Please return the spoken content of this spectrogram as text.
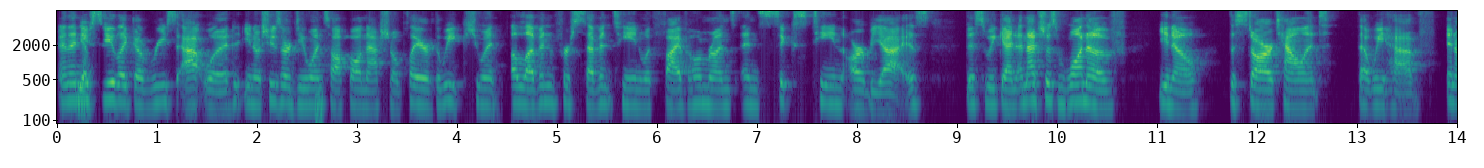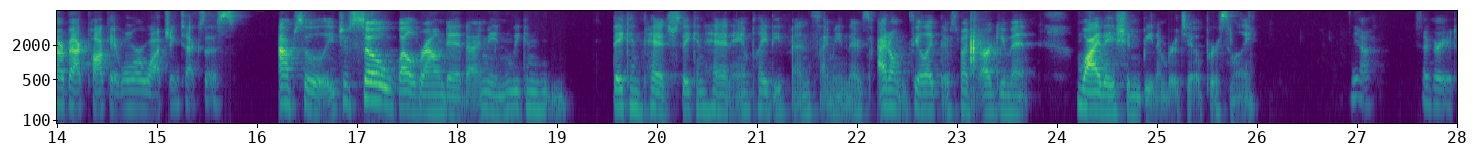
And then yep. you see like a Reese Atwood, you know, she's our D1 softball national player of the week. She went 11 for 17 with five home runs and 16 RBIs this weekend. And that's just one of, you know, the star talent that we have in our back pocket when we're watching Texas. Absolutely. Just so well rounded. I mean, we can, they can pitch, they can hit and play defense. I mean, there's, I don't feel like there's much argument why they shouldn't be number two personally. Yeah, agreed.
